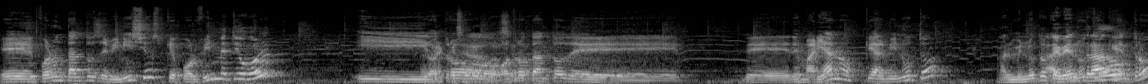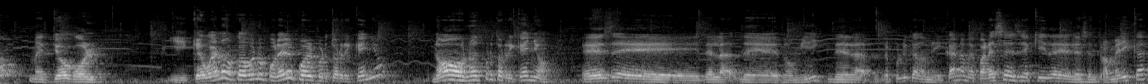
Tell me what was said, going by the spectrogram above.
eh, fueron tantos de Vinicius que por fin metió gol. Y Tenía otro, otro tanto de, de, de Mariano, que al minuto, Al minuto que al había minuto entrado, que entró, metió gol. Y qué bueno, qué bueno por él, por el puertorriqueño. No, no es puertorriqueño, es de, de, la, de, Dominic- de la República Dominicana, me parece, es de aquí de, de Centroamérica.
